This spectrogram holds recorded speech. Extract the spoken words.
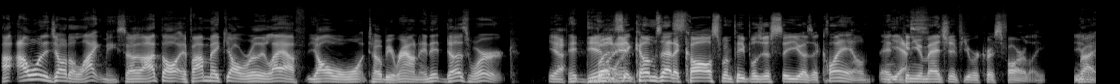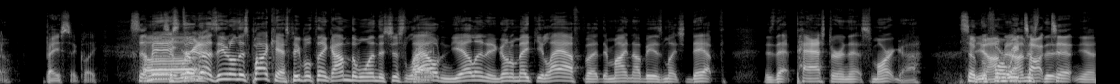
I, I wanted y'all to like me, so I thought if I make y'all really laugh, y'all will want Toby around, and it does work. Yeah, It did But it comes at a cost when people just see you as a clown. And Yes. can you imagine if you were Chris Farley? You Right. know, basically. So, I mean, Uh, it still gonna- does. Even on this podcast, people think I'm the one that's just loud Right. and yelling and going to make you laugh, but there might not be as much depth as that pastor and that smart guy. so You know, before I'm- we I'm the- to yeah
